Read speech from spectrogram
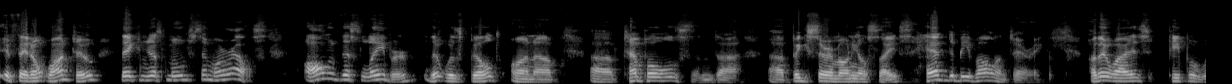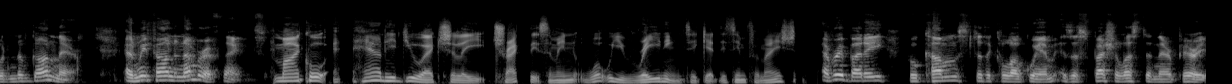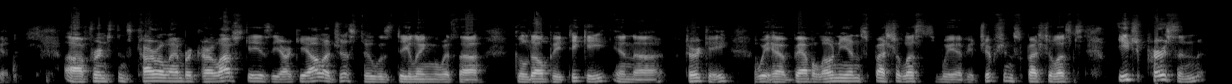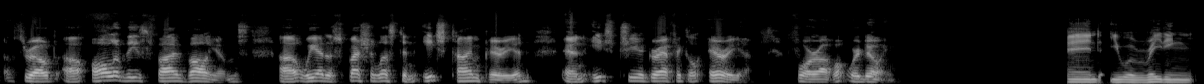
If they don't want to, they can just move somewhere else all of this labor that was built on uh, uh, temples and uh, uh, big ceremonial sites had to be voluntary. Otherwise, people wouldn't have gone there. And we found a number of things. Michael, how did you actually track this? I mean, what were you reading to get this information? Everybody who comes to the colloquium is a specialist in their period. Uh, for instance, Carl Lamberg-Karlovsky is the archaeologist who was dealing with uh, Göbekli Tepe in Turkey. We have Babylonian specialists, we have Egyptian specialists. Each person throughout uh, all of these five volumes, uh, we had a specialist in each time period and each geographical area for uh, what we're doing. And you were reading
